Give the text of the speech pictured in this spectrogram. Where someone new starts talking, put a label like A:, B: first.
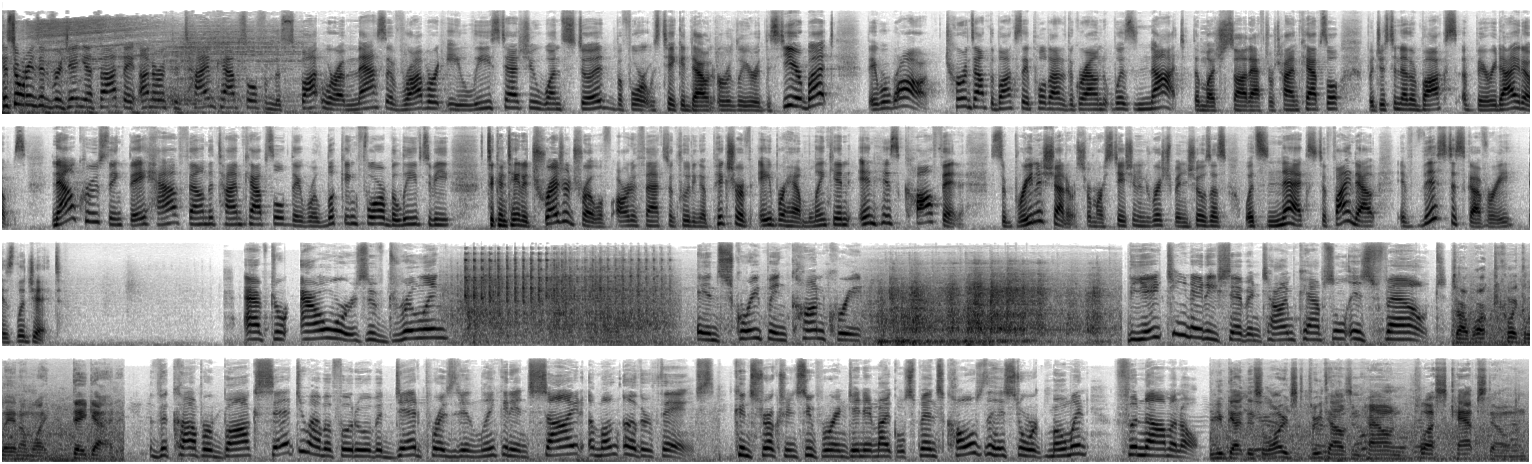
A: Historians in Virginia thought they unearthed a time capsule from the spot where a massive Robert E. Lee statue once stood before it was taken down earlier this year, but they were wrong. Turns out the box they pulled out of the ground was not the much sought after time capsule, but just another box of buried items. Now crews think they have found the time capsule they were looking for, believed to be to contain a treasure trove of artifacts, including a picture of Abraham Lincoln in his coffin. Sabrina Shutters from our station in Richmond shows us what's next to find out if this discovery is legit.
B: After hours of drilling, and scraping concrete. The 1887 time capsule is found.
C: So I walked quickly and I'm like, they got it.
B: The copper box said to have a photo of a dead President Lincoln inside, among other things. Construction Superintendent Michael Spence calls the historic moment phenomenal.
C: You've got this large 3,000 pound plus capstone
